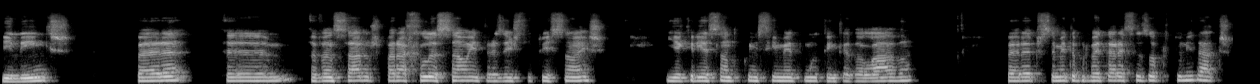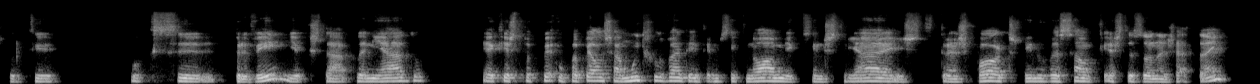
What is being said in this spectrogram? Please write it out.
bilingues, para uh, avançarmos para a relação entre as instituições e a criação de conhecimento mútuo em cada lado, para precisamente aproveitar essas oportunidades, porque o que se prevê e o que está planeado é que este papel, o papel já muito relevante em termos económicos, industriais, de transportes, de inovação que esta zona já tem,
